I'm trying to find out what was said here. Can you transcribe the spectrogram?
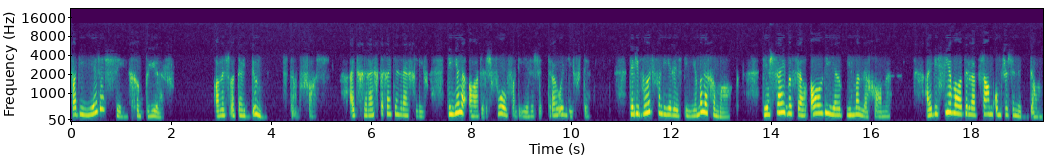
wat die Here sê gebeur. Alles wat hy doen, staan vas. Uit geregtigheid en reg lief, die hele aarde is vol van die Here se troue liefde. Deur die woord van die Here is die hemele gemaak. Deur sy bevel al die hemelliggame. Hy het die seewater laat saamkom soos in 'n dam.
